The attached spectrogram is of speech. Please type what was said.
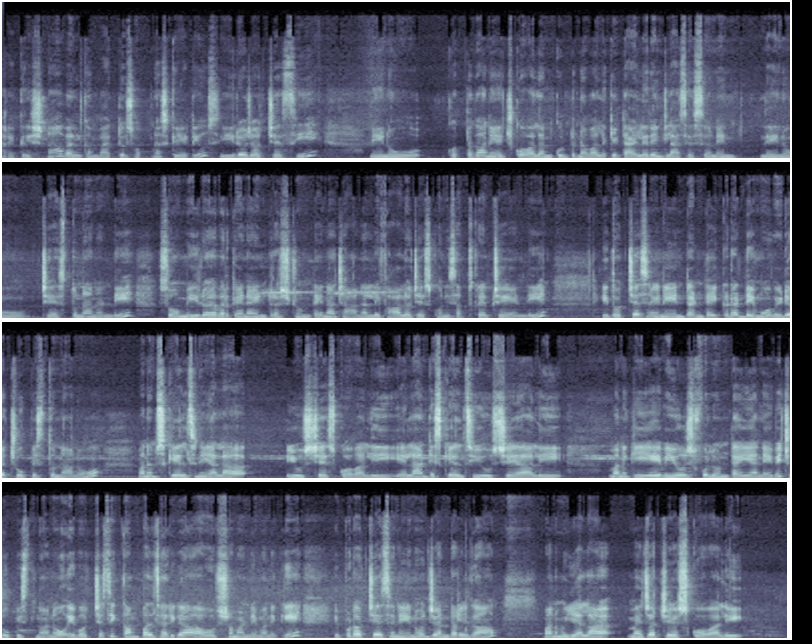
Hare Krishna welcome back to Swapna's creatives. ఈరోజు వచ్చేసి నేను కొత్తగా నేర్చుకోవాలనుకుంటున్న వాళ్ళకి టైలరింగ్ క్లాసెస్ నేను నేను చేస్తున్నానండి. సో మీలో ఎవరికైనా ఇంట్రెస్ట్ ఉంటే నా ఛానల్ని ఫాలో చేసుకొని సబ్స్క్రైబ్ చేయండి. ఇది వచ్చేసి నేను ఏంటంటే ఇక్కడ డెమో వీడియో చూపిస్తున్నాను. మనం స్కేల్స్ని ఎలా యూస్ చేసుకోవాలి ఎలాంటి స్కేల్స్ యూస్ చేయాలి మనకి ఏవి యూస్ఫుల్ ఉంటాయి అనేవి చూపిస్తున్నాను. ఇవి వచ్చేసి కంపల్సరీగా అవసరం అండి మనకి. ఇప్పుడు వచ్చేసి నేను జనరల్గా మనము ఎలా మెజర్ చేసుకోవాలి?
